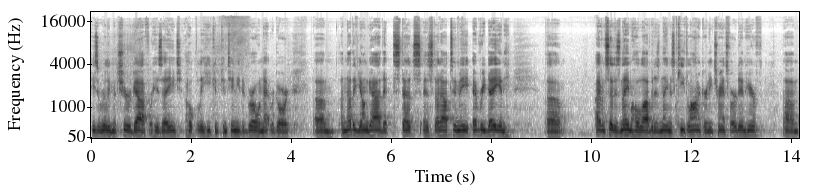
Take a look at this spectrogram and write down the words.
he's a really mature guy for his age. Hopefully, he can continue to grow in that regard. Um, another young guy that studs, has stood out to me every day, and uh, I haven't said his name a whole lot, but his name is Keith Loneker, and he transferred in here, um,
